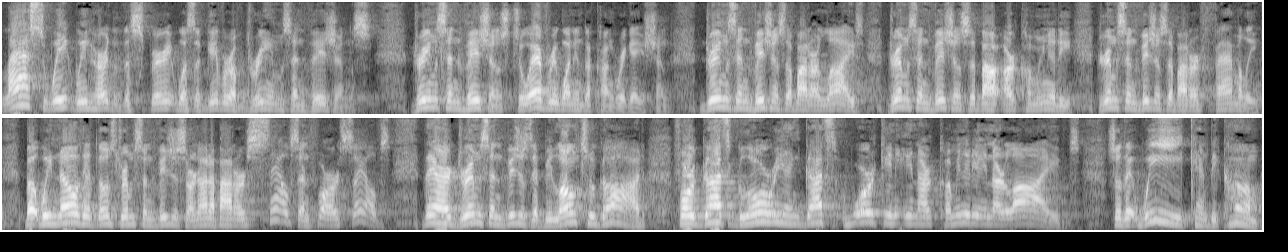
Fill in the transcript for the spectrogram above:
Last week we heard that the Spirit was a giver of dreams and visions. Dreams and visions to everyone in the congregation. Dreams and visions about our lives. Dreams and visions about our community. Dreams and visions about our family. But we know that those dreams and visions are not about ourselves and for ourselves. They are dreams and visions that belong to God for God's glory and God's working in our community, in our lives, so that we can become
